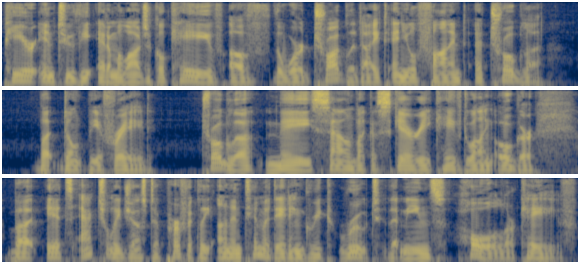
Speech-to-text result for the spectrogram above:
Peer into the etymological cave of the word troglodyte and you'll find a trōglē. But don't be afraid. Trōglē may sound like a scary cave dwelling ogre, but it's actually just a perfectly unintimidating Greek root that means hole or cave.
